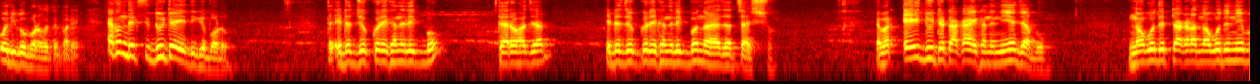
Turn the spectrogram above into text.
ওদিকেও বড় হতে পারে। এখন দেখছি দুইটাই এদিকে বড়। তো এটা যোগ করে এখানে লিখব। তেরো হাজার। এটা যোগ করে এখানে লিখব নয় হাজার চারশো। এবার এই দুইটা টাকা এখানে নিয়ে যাব। নগদের টাকাটা নগদে নেব,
